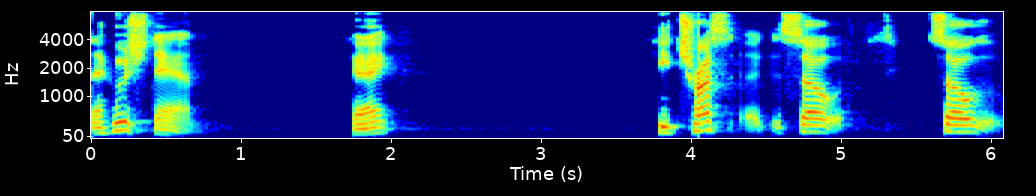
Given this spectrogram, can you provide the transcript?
Nehushtan. Okay? He trusts, so, so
